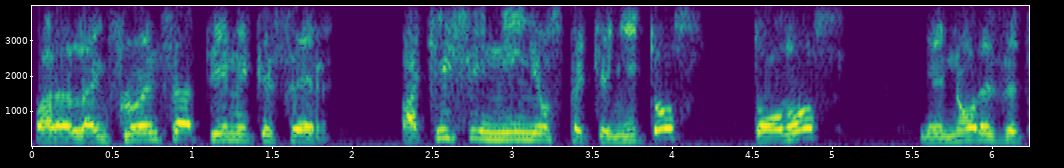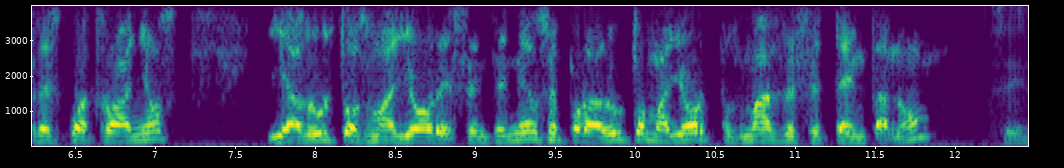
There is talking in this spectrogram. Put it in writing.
Para la influenza tiene que ser, aquí sí niños pequeñitos, todos, menores de 3, 4 años, y adultos mayores. Entendiéndose por adulto mayor, pues más de 70, ¿no? Sí.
